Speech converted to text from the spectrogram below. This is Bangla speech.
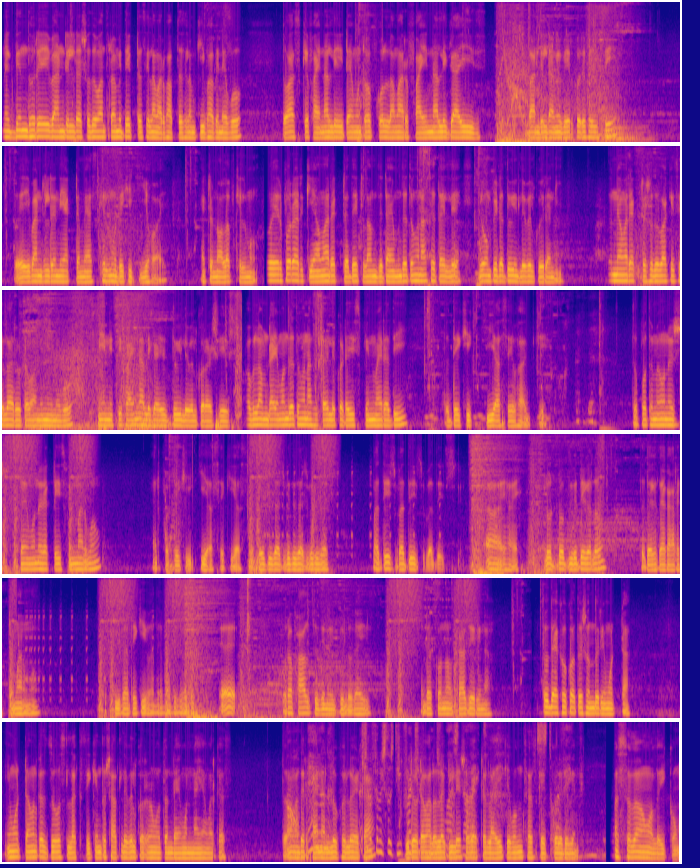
অনেকদিন ধরে এই বান্ডিলটা শুধুমাত্র আমি দেখতেছিলাম আর ভাবতেছিলাম কীভাবে নেব। তো আজকে ফাইনালি ডায়মন্ড অফ করলাম আর ফাইনালি গাইজ বান্ডিলটা আমি বের করে ফেলছি। তো এই বান্ডিলটা নিয়ে একটা ম্যাচ খেলমু, দেখি কি হয়। একটা নলাপ খেলমু। তো এরপর আর কি, আমার একটা দেখলাম যে ডায়মন্ড যতক্ষণ আছে তাইলে এমপিটা দুই লেভেল কইরা নিই। জন্য আমার একটা শুধু বাকি ছিল আর ওটাও আমি নিয়ে নেব। নিয়ে নিছি ফাইনালি গাইজ দুই লেভেল করা শেষ। ভাবলাম ডায়মন্ড যতক্ষণ আছে তাইলে কটা স্পিন মাইরা দিই, তো দেখি কি আছে ভাগ্যে। তো প্রথমে অনেক ডায়মন্ডের একটা স্পিন মারবো, এরপর দেখি কি আছে কি আছে। বেঁধে যাস বেঁধে যাস বেঁধে যাস। বাদিস বাদিস বাদিস আয় হায় লুটবক বেঁধে গেল। তো দেখে দেখ আরেকটা মারমো কি বাদে কি বাদে বাদিস বাদিস পুরা ফালতু জিনিসগুলো গাইস এটা কোনো কাজেরই না। তো দেখো কত সুন্দর ইমোটটা। ইমোটটা আমার কাছে জোস লাগছে কিন্তু সাত লেভেল করার মতন ডায়মন্ড নাই আমার কাছে। তো আমাদের ফাইনাল লুক হলো এটা। ভিডিওটা ভালো লাগলে সবাই একটা লাইক এবং সাবস্ক্রাইব করে দেবেন। আসসালামু আলাইকুম।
